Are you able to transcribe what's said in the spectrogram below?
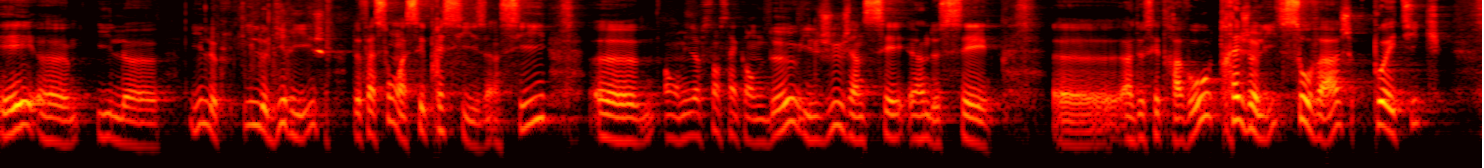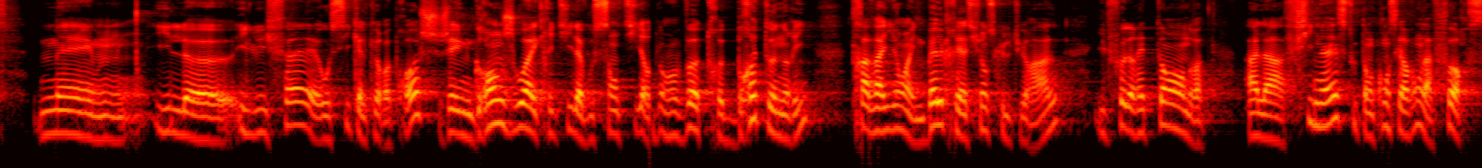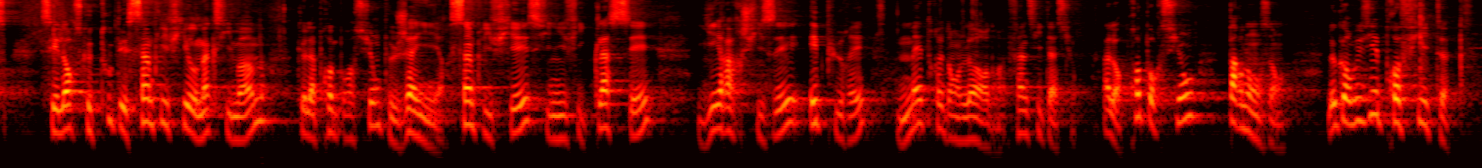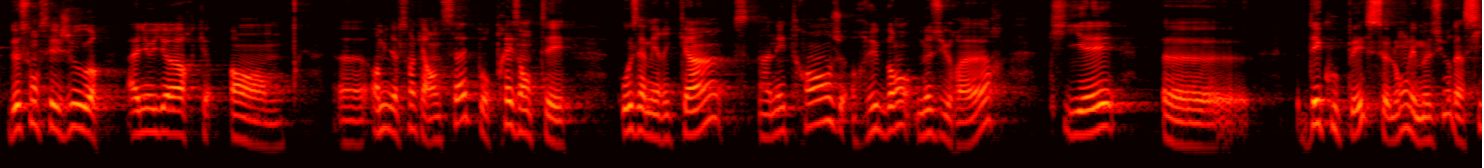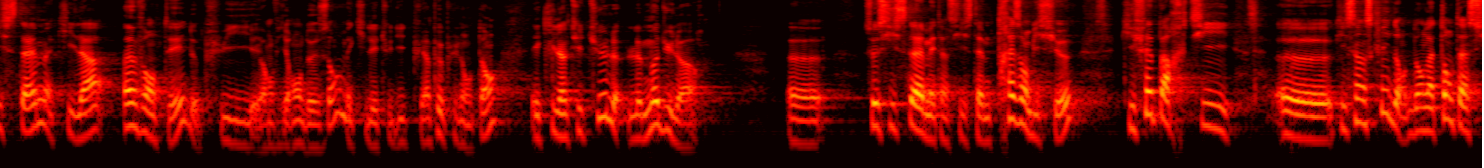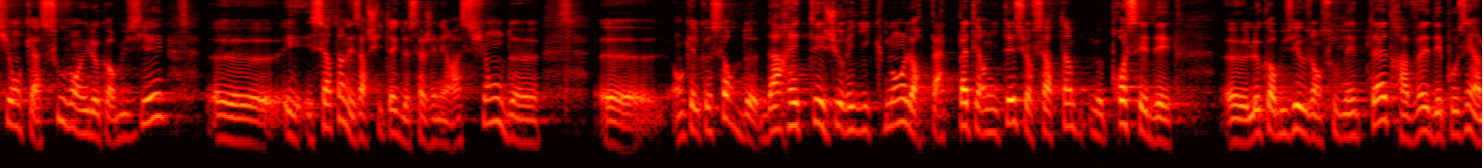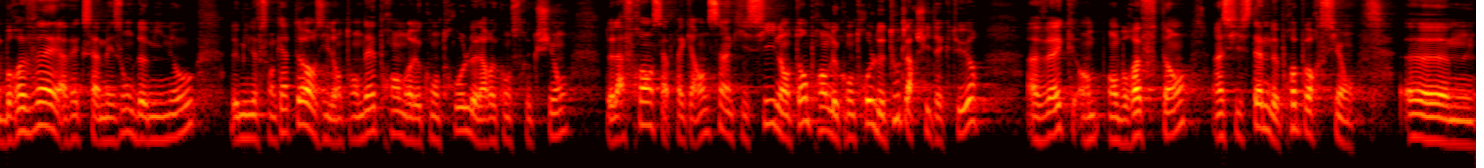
et euh, euh, il, le dirige de façon assez précise. Ainsi, euh, en 1952, il juge un de ses, un de ses travaux très joli, sauvage, poétique, mais il, il, lui fait aussi quelques reproches. J'ai une grande joie, écrit-il, à vous sentir dans votre bretonnerie, travaillant à une belle création sculpturale. Il faudrait tendre à la finesse tout en conservant la force c'est lorsque tout est simplifié au maximum que la proportion peut jaillir. Simplifier signifie classer, hiérarchiser, épurer, mettre dans l'ordre. Fin de citation. Alors, proportion, parlons-en. Le Corbusier profite de son séjour à New York en, 1947 euh, pour présenter aux Américains un étrange ruban mesureur qui est euh, découpé selon les mesures d'un système qu'il a inventé depuis environ deux ans, mais qu'il étudie depuis un peu plus longtemps, et qu'il intitule le modulor. Euh, ce système est un système très ambitieux qui fait partie, euh, qui s'inscrit dans, la tentation qu'a souvent eu Le Corbusier euh, et, certains des architectes de sa génération de, en quelque sorte d'arrêter juridiquement leur paternité sur certains procédés. Euh, le Corbusier, vous en souvenez peut-être, avait déposé un brevet avec sa maison Domino de 1914. Il entendait prendre le contrôle de la reconstruction de la France après 1945. Ici, il entend prendre le contrôle de toute l'architecture avec, en, brevetant, un système de proportion. Euh,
